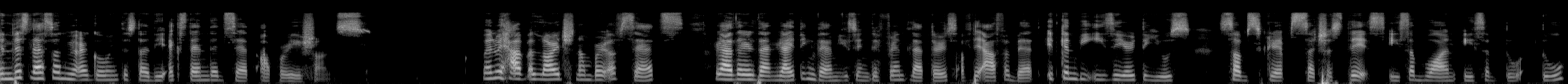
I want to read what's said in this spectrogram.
In this lesson, we are going to study extended set operations. When we have a large number of sets, rather than writing them using different letters of the alphabet, it can be easier to use subscripts such as this, a sub 1, a sub 2, 2,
